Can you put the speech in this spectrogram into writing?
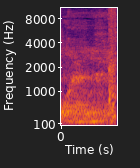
which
